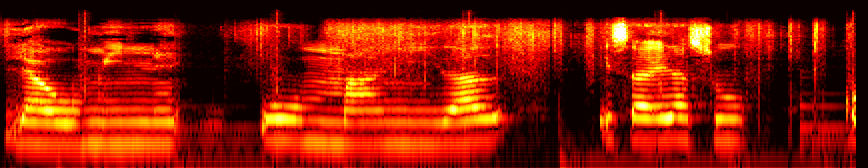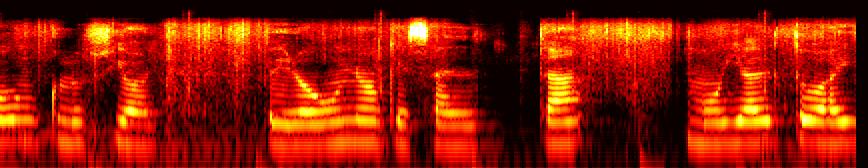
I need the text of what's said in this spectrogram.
la humanidad. Esa era su conclusión. Pero uno que salta muy alto hay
